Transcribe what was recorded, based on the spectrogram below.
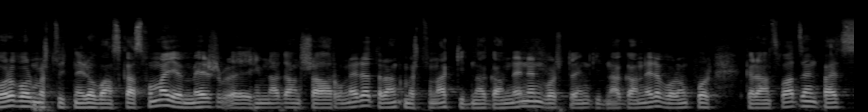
որը որ մրցույթներով անցկացվում է եւ մեր հիմնական շահառուները դրանք մրցունակ գիտնականներն են, ոչ թե այն գիտնականները, որոնք որ գրանցված են, բայց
